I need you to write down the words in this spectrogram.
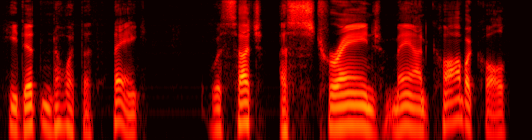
he didn't know what to think was such a strange man, comical.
